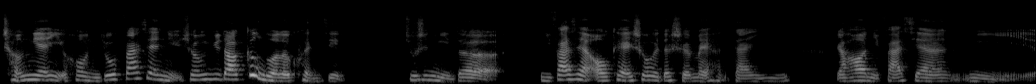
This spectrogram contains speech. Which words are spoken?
成年以后，你就发现女生遇到更多的困境，就是你的，你发现 OK，社会的审美很单一，然后你发现你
